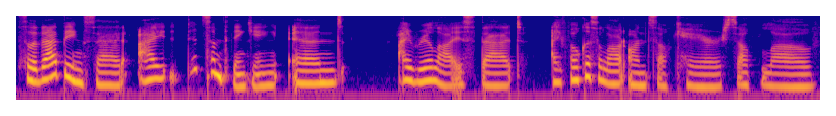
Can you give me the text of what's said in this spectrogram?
So, that being said, I did some thinking and I realized that I focus a lot on self care, self love,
